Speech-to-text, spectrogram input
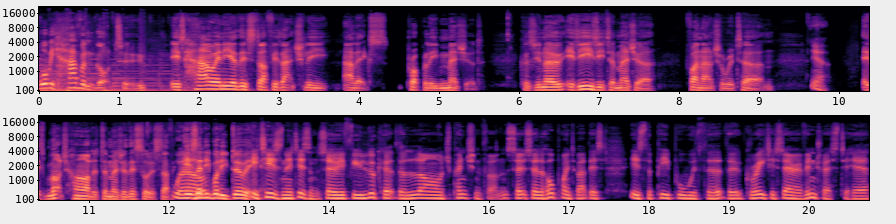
What we haven't got to is how any of this stuff is actually, Alex, properly measured. Because, you know, it's easy to measure financial return. Yeah. It's much harder to measure this sort of stuff. Well, is anybody doing it? It is and it isn't. So if you look at the large pension funds, so so the whole point about this is the people with the, the greatest area of interest to here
